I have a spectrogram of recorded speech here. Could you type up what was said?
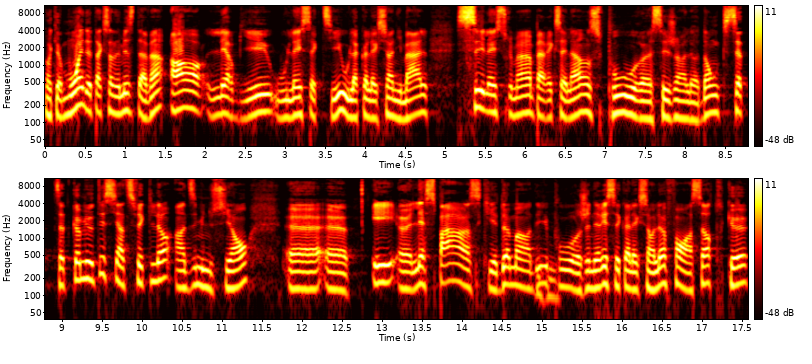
Donc, il y a moins de taxonomistes d'avant. Or, l'herbier ou l'insectier ou la collection animale, c'est l'instrument par excellence pour ces gens-là. Donc, cette, cette communauté scientifique-là en diminution, euh, euh, et euh, l'espace qui est demandé mhm. pour générer ces collections-là font en sorte que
